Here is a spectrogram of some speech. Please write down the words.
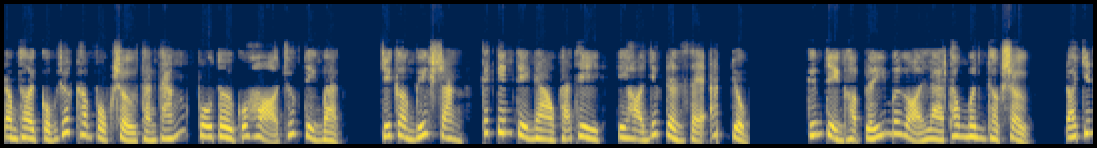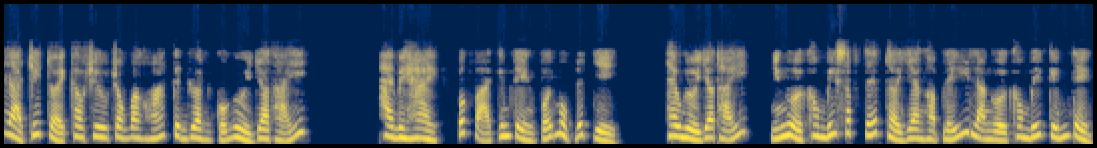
đồng thời cũng rất khâm phục sự thẳng thắn, vô tư của họ trước tiền bạc. Chỉ cần biết rằng cách kiếm tiền nào khả thi thì họ nhất định sẽ áp dụng. Kiếm tiền hợp lý mới gọi là thông minh thật sự, đó chính là trí tuệ cao siêu trong văn hóa kinh doanh của người Do Thái. 22. Vất vả kiếm tiền với mục đích gì? Theo người Do Thái, những người không biết sắp xếp thời gian hợp lý là người không biết kiếm tiền.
